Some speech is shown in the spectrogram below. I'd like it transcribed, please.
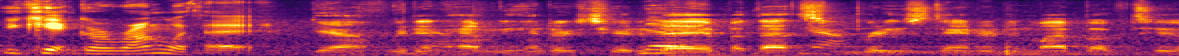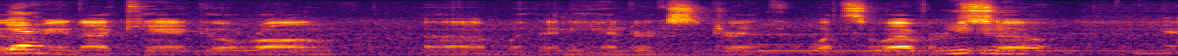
you can't go wrong with it. Yeah, we didn't have any Hendrick's here No. today, but that's Yeah. pretty standard in my book too. Yeah. I mean, I can't go wrong um, with any Hendrick's drink whatsoever. So yeah,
